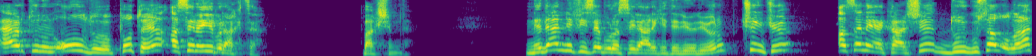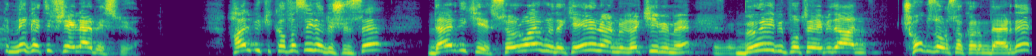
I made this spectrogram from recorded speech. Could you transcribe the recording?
Ertuğ'un olduğu potaya Asena'yı bıraktı. Bak şimdi. Neden Nefise burasıyla hareket ediyor diyorum? Çünkü Asena'ya karşı duygusal olarak negatif şeyler besliyor. Halbuki kafasıyla düşünse derdi ki Survivor'daki en önemli rakibime böyle bir potaya bir daha çok zor sokarım derdi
